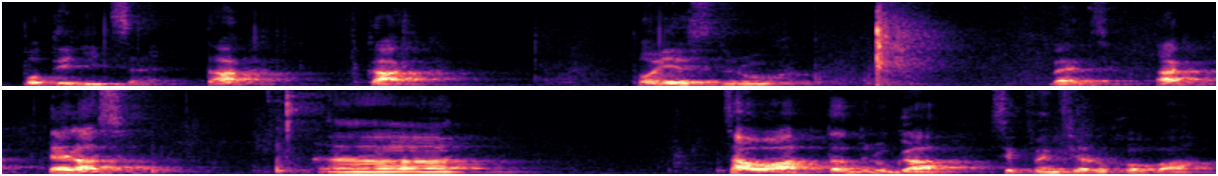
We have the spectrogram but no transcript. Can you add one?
w potylicę, tak? W kark. To jest ruch bęc, tak? Teraz e, cała ta druga sekwencja ruchowa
